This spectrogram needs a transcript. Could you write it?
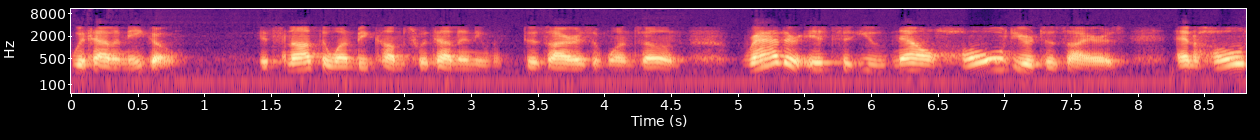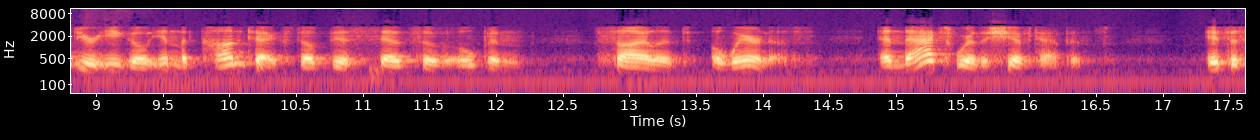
without an ego. It's not that one becomes without any desires of one's own. Rather, it's that you now hold your desires and hold your ego in the context of this sense of open, silent awareness. And that's where the shift happens. It's a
